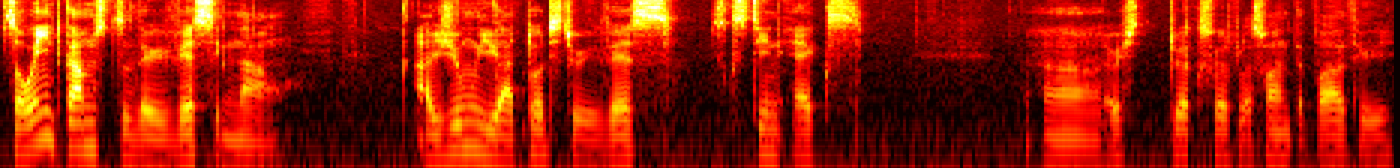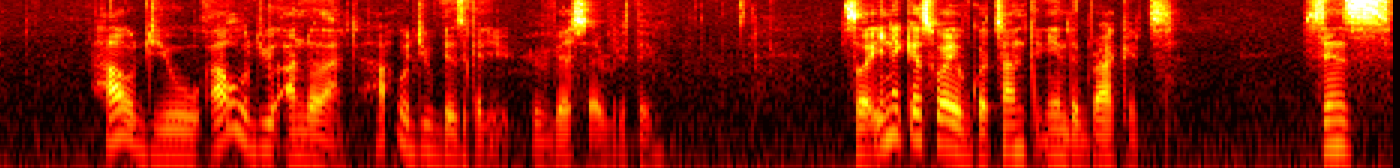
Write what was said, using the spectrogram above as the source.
So when it comes to the reversing now assume you are taught to reverse 16x uh, 2x squared plus 1 to the power 3 how do you how would you handle that? How would you basically reverse everything? So in a case where you've got something in the brackets since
